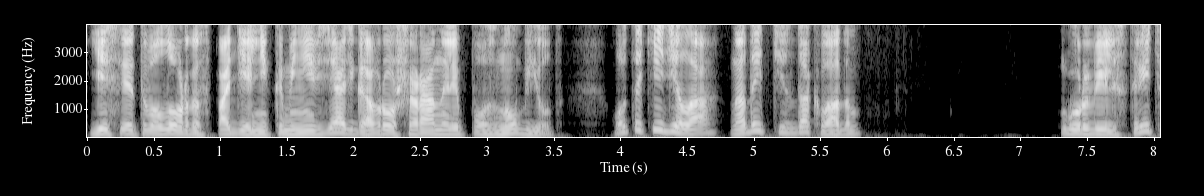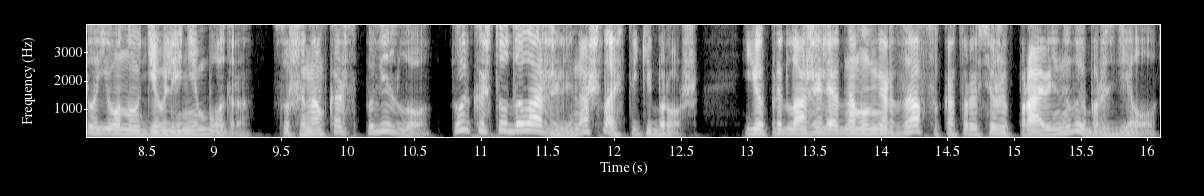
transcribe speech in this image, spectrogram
Если этого лорда с подельниками не взять, Гавроши рано или поздно убьют. Вот такие дела. Надо идти с докладом. Гурвиль встретил его на удивление бодро. «Слушай, нам, кажется, повезло. Только что доложили, нашлась-таки брошь. Ее предложили одному мерзавцу, который все же правильный выбор сделал.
